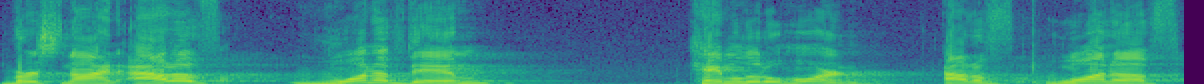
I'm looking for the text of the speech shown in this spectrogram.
Verse 9 Out of one of them came a little horn. Out of one of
